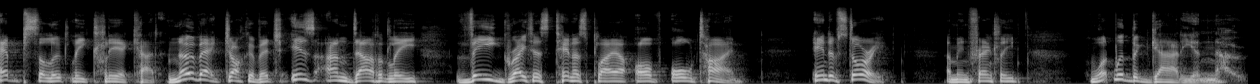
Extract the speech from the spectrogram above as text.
absolutely clear cut. Novak Djokovic is undoubtedly the greatest tennis player of all time. End of story. I mean, frankly, what would The Guardian know?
